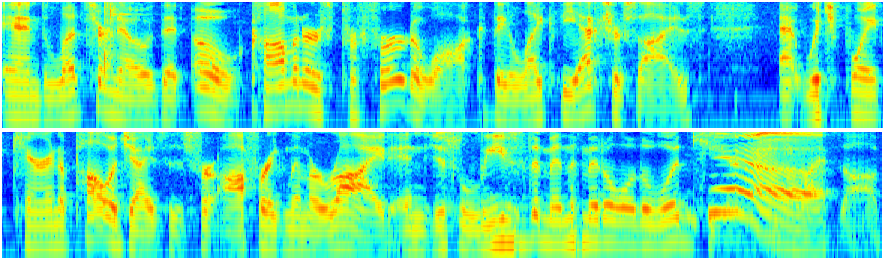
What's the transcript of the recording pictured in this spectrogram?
and lets her know that oh commoners prefer to walk they like the exercise at which point karen apologizes for offering them a ride and just leaves them in the middle of the woods here and Yeah. drives off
